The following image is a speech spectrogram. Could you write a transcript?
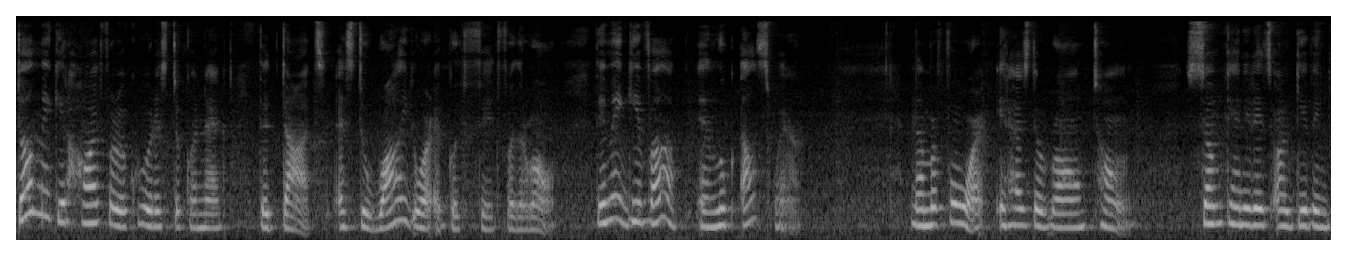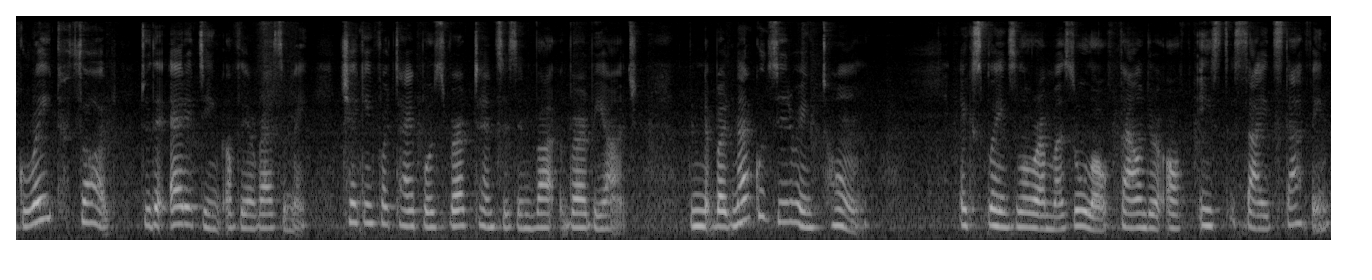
Don't make it hard for recruiters to connect the dots as to why you are a good fit for the role. They may give up and look elsewhere. Number four, it has the wrong tone. Some candidates are giving great thought to the editing of their resume, checking for typos, verb tenses, and verbiage but not considering tone. explains Laura Mazzullo, founder of East Side Staffing.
